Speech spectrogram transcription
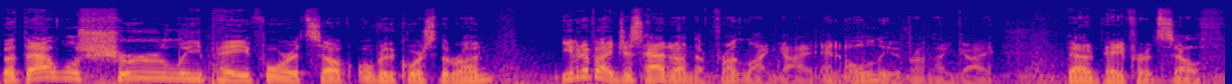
But that will surely pay for itself over the course of the run. Even if I just had it on the frontline guy, and only the frontline guy, that would pay for itself.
